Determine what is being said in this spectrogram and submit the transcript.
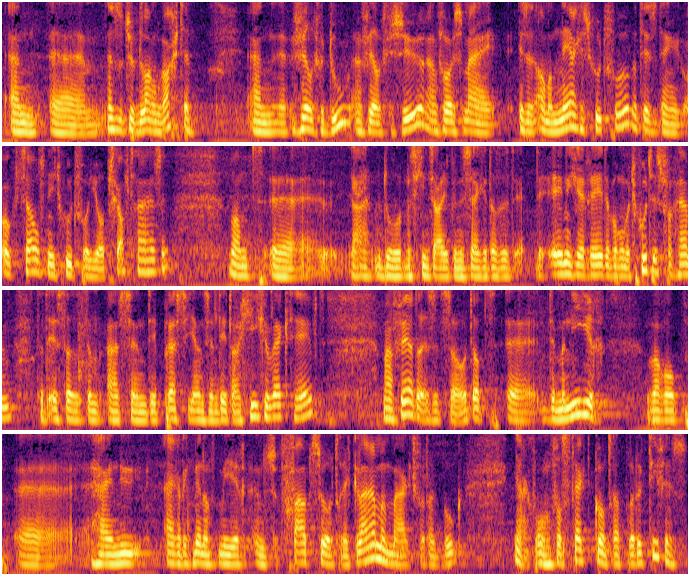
En eh, dat is natuurlijk lang wachten. En eh, veel gedoe en veel gezeur. En volgens mij is het allemaal nergens goed voor. Het is denk ik ook zelfs niet goed voor Joop Schafthuizen. Want eh, ja, bedoel, misschien zou je kunnen zeggen dat het de enige reden waarom het goed is voor hem... dat is dat het hem uit zijn depressie en zijn lethargie gewekt heeft. Maar verder is het zo dat eh, de manier waarop hij nu eigenlijk min of meer een fout soort reclame maakt voor dat boek... ja, gewoon volstrekt contraproductief is.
